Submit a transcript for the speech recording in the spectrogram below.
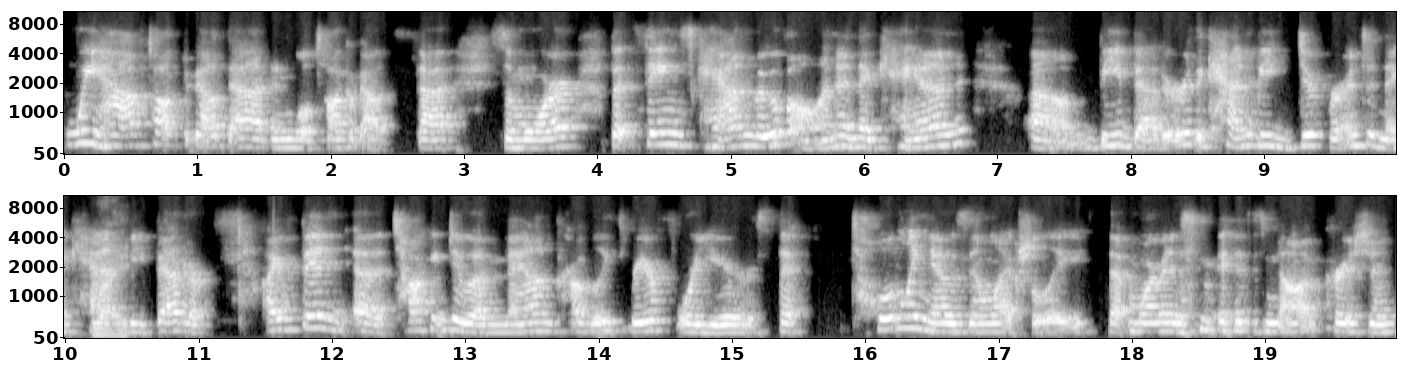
we have talked about that and we'll talk about that some more but things can move on and they can um, be better they can be different and they can right. be better i've been uh, talking to a man probably three or four years that totally knows intellectually that Mormonism is not Christian.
